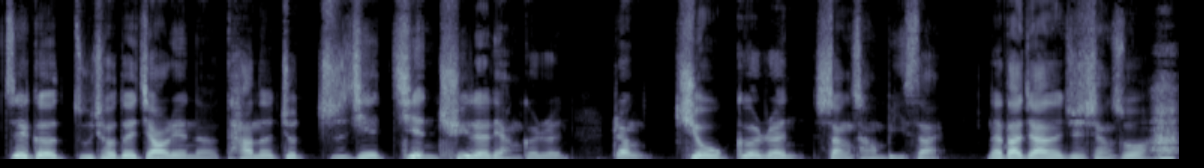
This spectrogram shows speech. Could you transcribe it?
这个足球队教练呢，他呢就直接减去了两个人，让九个人上场比赛。那大家呢就想说，啊，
